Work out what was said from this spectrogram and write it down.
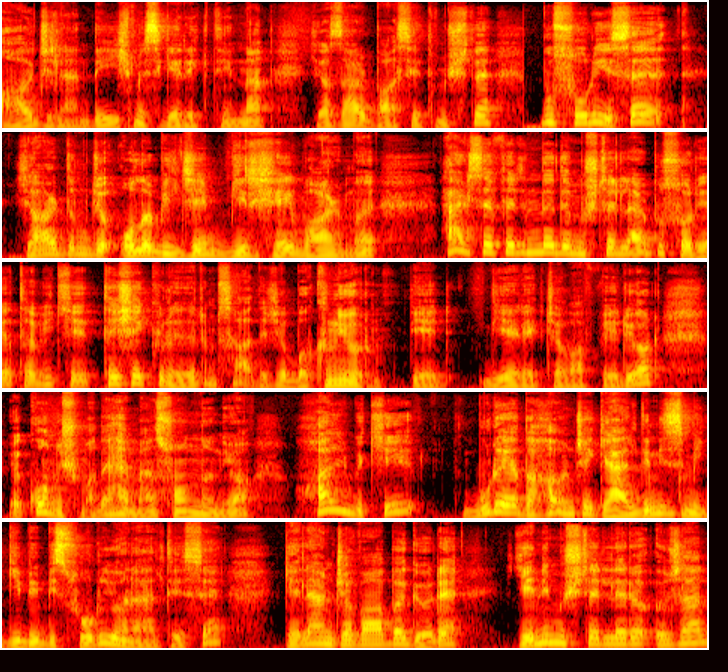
acilen değişmesi gerektiğinden yazar bahsetmişti. Bu soru ise yardımcı olabileceğim bir şey var mı? Her seferinde de müşteriler bu soruya tabii ki teşekkür ederim sadece bakınıyorum diye diyerek cevap veriyor ve konuşma da hemen sonlanıyor. Halbuki buraya daha önce geldiniz mi gibi bir soru yöneltilse gelen cevaba göre yeni müşterilere özel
